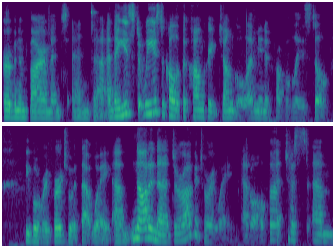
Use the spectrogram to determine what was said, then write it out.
urban environment. And uh, and they used to we used to call it the concrete jungle. I mean, it probably is still people refer to it that way, um, not in a derogatory way at all, but just um,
